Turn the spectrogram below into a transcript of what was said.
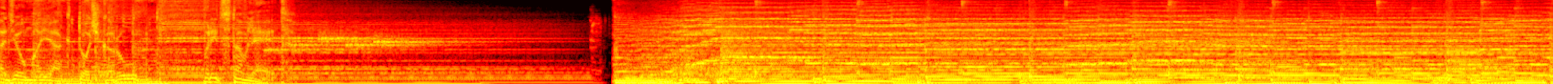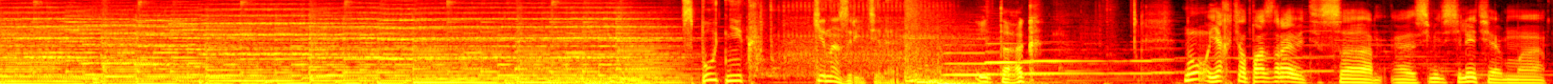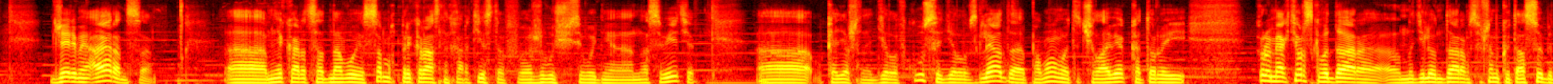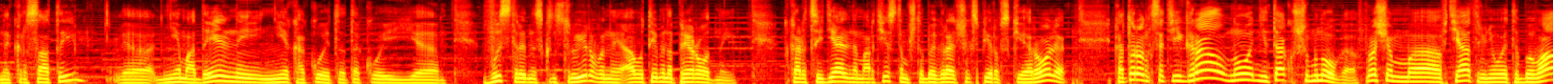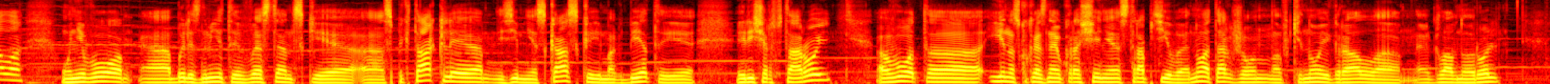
Радиомаяк.ру представляет. Спутник кинозрителя. Итак, Ну, я хотел поздравить с э, 70-летием э, Джереми Айронса. Э, мне кажется, одного из самых прекрасных артистов, э, живущих сегодня на свете. Э, конечно, дело вкуса, дело взгляда. По-моему, это человек, который, кроме актерского дара, э, наделен даром совершенно какой-то особенной красоты. Э, не модельный, не какой-то такой э, выстроенный, сконструированный, а вот именно природный кажется идеальным артистом, чтобы играть шекспировские роли, которые он, кстати, играл, но не так уж и много. Впрочем, э, в театре у него это бывало. У него были знаменитые вест-эндские э, спектакли «Зимняя сказка» и «Макбет» и, «Ричард II». Вот, и, насколько я знаю, украшение строптивое. Ну, а также он в кино играл главную роль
